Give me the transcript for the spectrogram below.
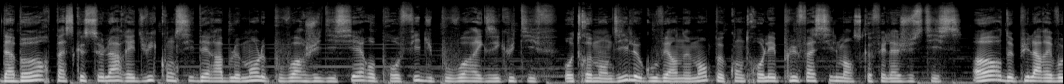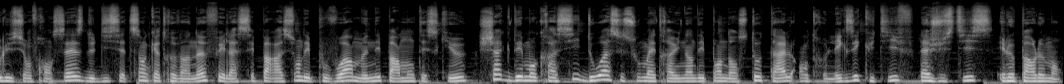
D'abord parce que cela réduit considérablement le pouvoir judiciaire au profit du pouvoir exécutif. Autrement dit, le gouvernement peut contrôler plus facilement ce que fait la justice. Or, depuis la Révolution française de 1789 et la séparation des pouvoirs menée par Montesquieu, chaque démocratie doit se soumettre à une indépendance totale entre l'exécutif, la justice et le Parlement.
